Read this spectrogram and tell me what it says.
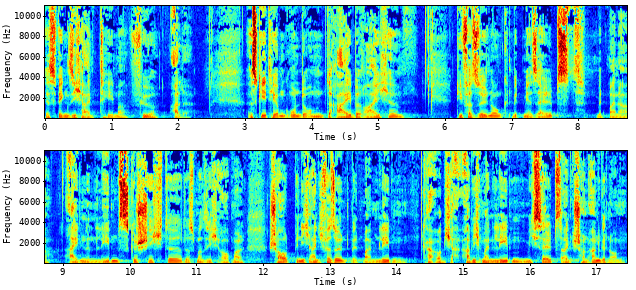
Deswegen sicher ein Thema für alle. Es geht hier im Grunde um drei Bereiche. Die Versöhnung mit mir selbst, mit meiner eigenen Lebensgeschichte, dass man sich auch mal schaut, bin ich eigentlich versöhnt mit meinem Leben? Habe ich, habe ich mein Leben, mich selbst eigentlich schon angenommen?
